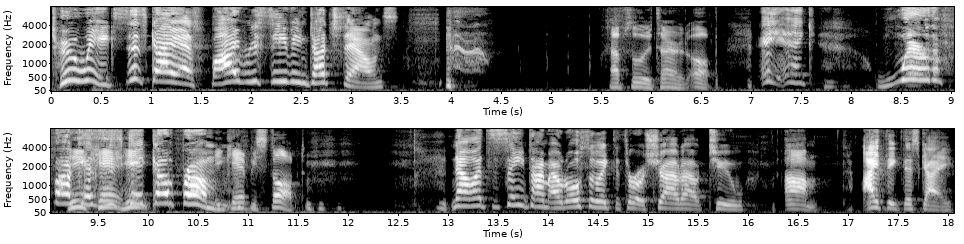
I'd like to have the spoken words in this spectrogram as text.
two weeks, this guy has five receiving touchdowns. absolutely tearing it up. Hey, like, where the fuck He has this he- kid come from? He can't be stopped. Now, at the same time, I would also like to throw a shout out to. Um, I think this guy,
